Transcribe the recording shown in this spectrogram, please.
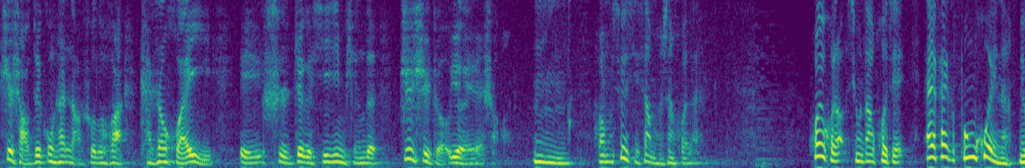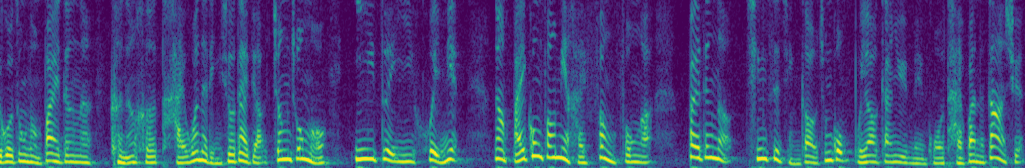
至少对共产党说的话产生怀疑，诶，是这个习近平的支持者越来越少。嗯，好，我们休息一下，马上回来。欢迎回到新闻大破解。APEC 峰会呢，美国总统拜登呢可能和台湾的领袖代表张忠谋一对一会面。那白宫方面还放风啊。拜登呢亲自警告中共不要干预美国台湾的大选。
